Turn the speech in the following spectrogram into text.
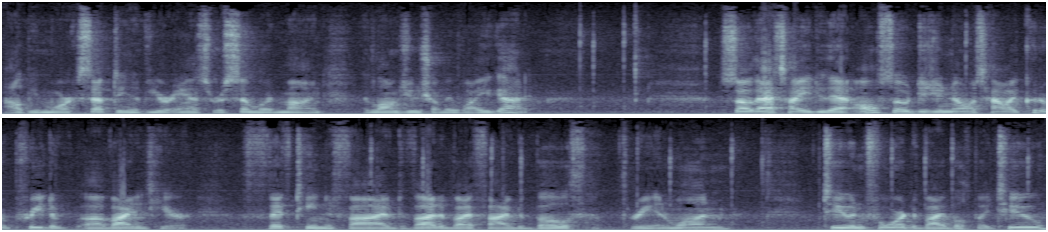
I'll be more accepting if your answer is similar to mine, as long as you can show me why you got it. So that's how you do that. Also, did you notice how I could have pre-divided here? 15 and 5 divided by 5 to both, 3 and 1. 2 and 4 divide both by 2.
